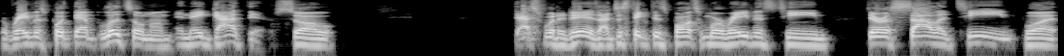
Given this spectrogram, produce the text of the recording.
The Ravens put that blitz on them and they got there. So that's what it is. I just think this Baltimore Ravens team, they're a solid team, but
